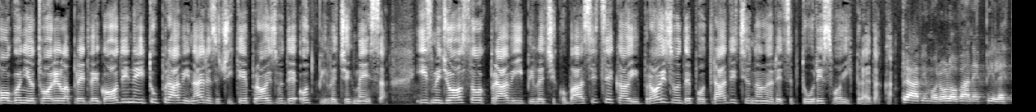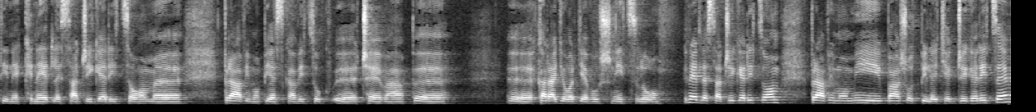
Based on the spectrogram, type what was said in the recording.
Pogon je otvorila pre dve godine i tu pravi najrazličitije proizvode od pilećeg mesa. Između ostalog pravi i pileće kobasice kao i proizvode po tradicionalnoj recepturi svojih predaka. Pravimo rolovane piletine, knedle sa džigericom, e, pravimo pjeskavicu, e, čevap, e, karađorđevu šniclu, Knedle sa džigericom pravimo mi baš od pilećeg džigerice.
